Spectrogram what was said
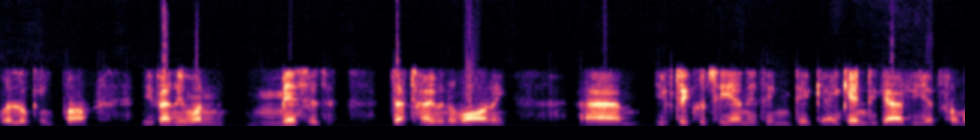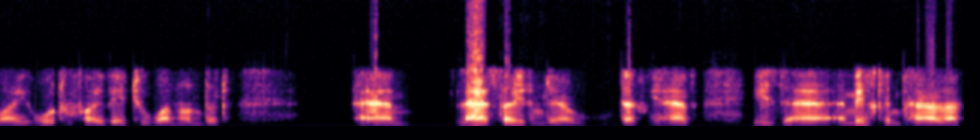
we're looking for. If anyone missed it that time in the morning, um, if they could see anything, they, again, the Gardaí Fermoy 0258 100. Um, last item there that we have is uh, a milking parlour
